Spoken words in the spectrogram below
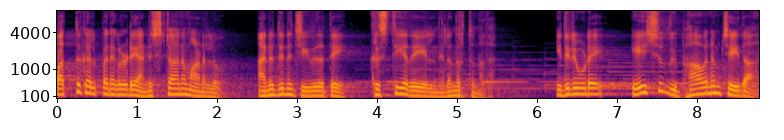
പത്ത് കൽപ്പനകളുടെ അനുഷ്ഠാനമാണല്ലോ അനുദിന ജീവിതത്തെ ക്രിസ്തീയതയിൽ നിലനിർത്തുന്നത്. ഇതിലൂടെ യേശു വിഭാവനം ചെയ്ത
